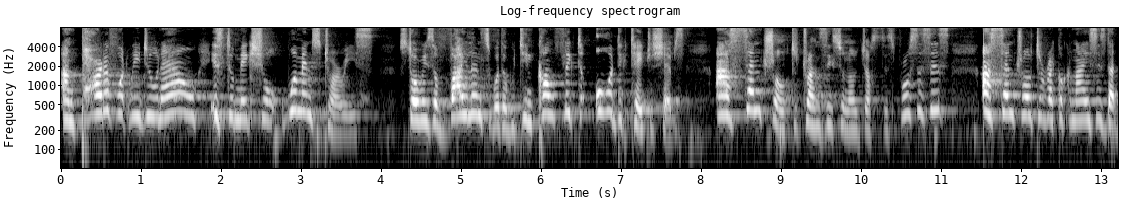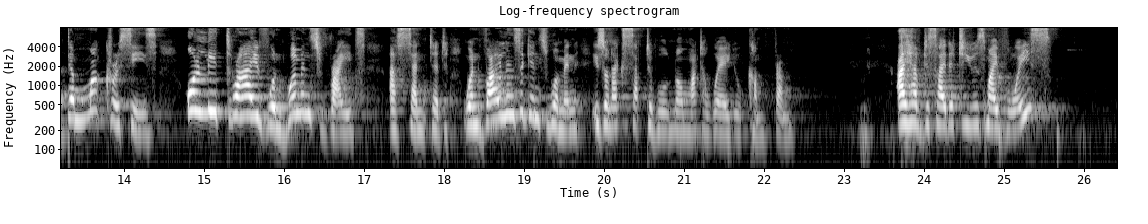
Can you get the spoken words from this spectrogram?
And part of what we do now is to make sure women's stories, stories of violence, whether within conflict or dictatorships, are central to transitional justice processes, are central to recognizing that democracies only thrive when women's rights are centered, when violence against women is unacceptable no matter where you come from. I have decided to use my voice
